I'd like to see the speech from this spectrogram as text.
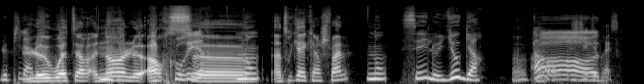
Le pilote. Le water. Non, le horse. Courir euh, Non. Un truc avec un cheval Non, c'est le yoga. Ok. Oh, j'y étais Oh. presque.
